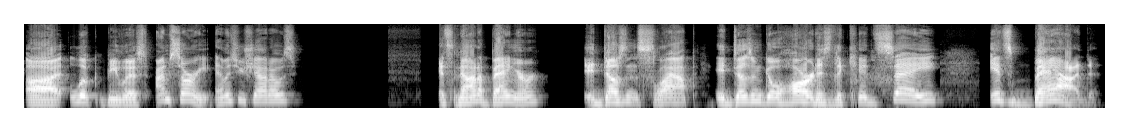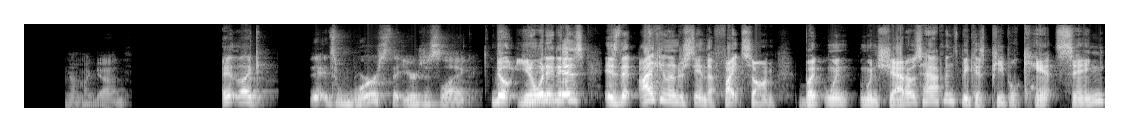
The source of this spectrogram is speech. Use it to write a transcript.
uh, look, B list. I'm sorry, MSU Shadows. It's not a banger. It doesn't slap. It doesn't go hard, as the kids say. It's bad. Oh my god! It like it's worse that you're just like No, you know what it is is? That I can understand the fight song, but when when Shadows happens because people can't sing,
